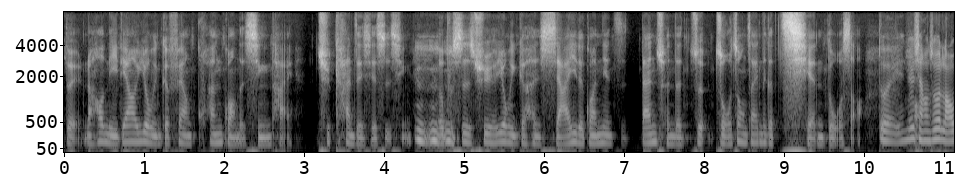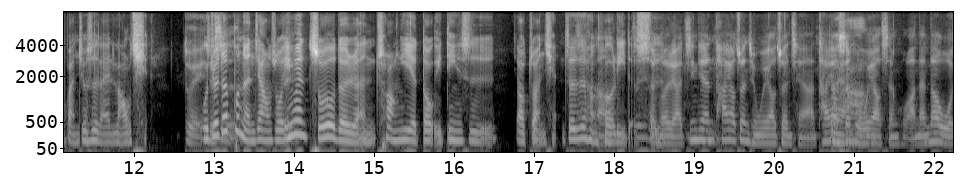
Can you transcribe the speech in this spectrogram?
对，然后你一定要用一个非常宽广的心态。去看这些事情，嗯而不是去用一个很狭义的观念，只单纯的着着重在那个钱多少。对，就想说老板就是来捞钱。对，我觉得不能这样说，因为所有的人创业都一定是。要赚钱，这是很合理的事。很合理啊！今天他要赚钱，我也要赚钱啊！他要生活，我也要生活啊！难道我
